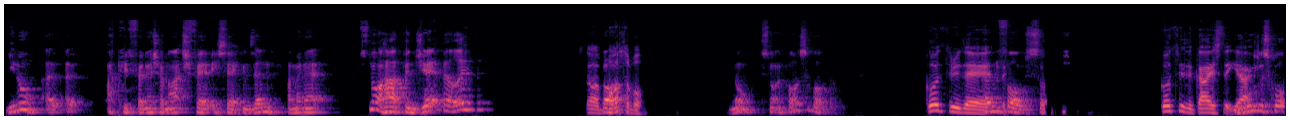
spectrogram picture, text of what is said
You know, I, I, could finish a match thirty seconds in a minute. It's not happened yet, Billy. It's not impossible. no, it's not impossible. Going through the pinfalls. So. go through the guys that you actually. squad.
